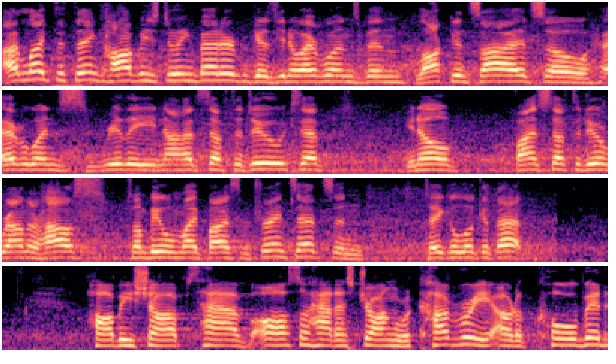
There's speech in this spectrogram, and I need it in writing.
I'd like to think hobby's doing better because you know everyone's been locked inside, so everyone's really not had stuff to do except you know find stuff to do around their house. Some people might buy some train sets and take a look at that. Hobby shops have also had a strong recovery out of COVID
